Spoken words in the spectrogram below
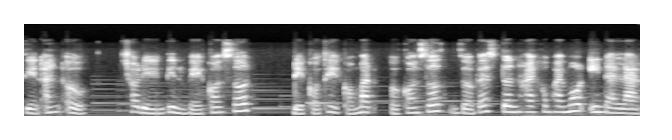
tiền ăn ở, cho đến tiền vé concert để có thể có mặt ở concert The Western 2021 in Đà Lạt.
